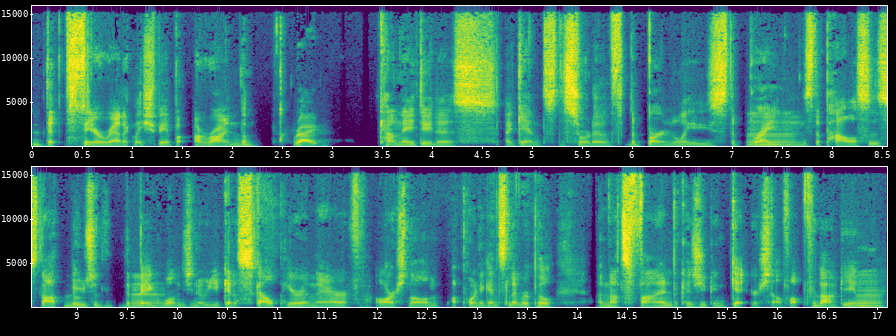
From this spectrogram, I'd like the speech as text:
that theoretically should be around them? Right. Can they do this against the sort of the Burnleys, the Brightons, the Palaces? That those are the big ones. You know, you get a scalp here and there, Arsenal, and a point against Liverpool, and that's fine because you can get yourself up for that game.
